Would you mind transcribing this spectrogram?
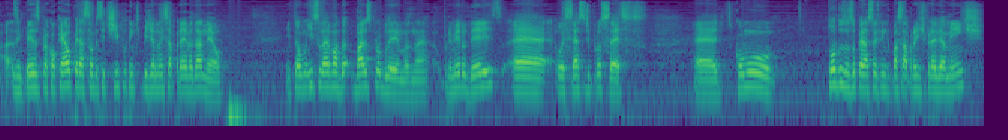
as empresas, para qualquer operação desse tipo, têm que pedir anuência prévia da ANEL. Então, isso leva a vários problemas. Né? O primeiro deles é o excesso de processos. É, como todas as operações têm que passar para a gente previamente.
